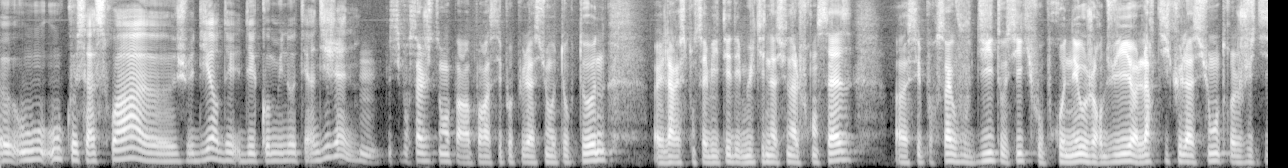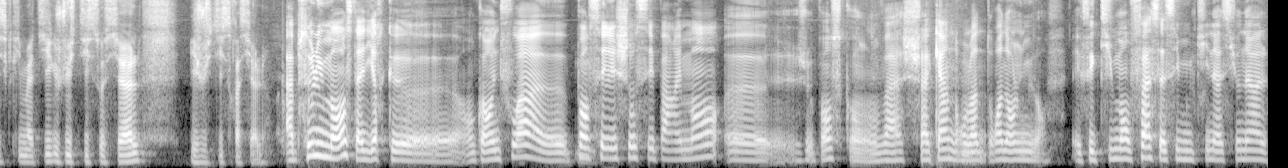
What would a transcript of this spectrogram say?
ou, que ce soit, je veux dire, des, communautés indigènes. Mmh. C'est pour ça, justement, par rapport à ces populations autochtones, et la responsabilité des multinationales françaises, euh, c'est pour ça que vous dites aussi qu'il faut prôner aujourd'hui euh, l'articulation entre justice climatique, justice sociale et justice raciale. Absolument, c'est-à-dire que, euh, encore une fois, penser les choses séparément, je pense qu'on va chacun droit, droit, dans le mur. Effectivement, face à ces multinationales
